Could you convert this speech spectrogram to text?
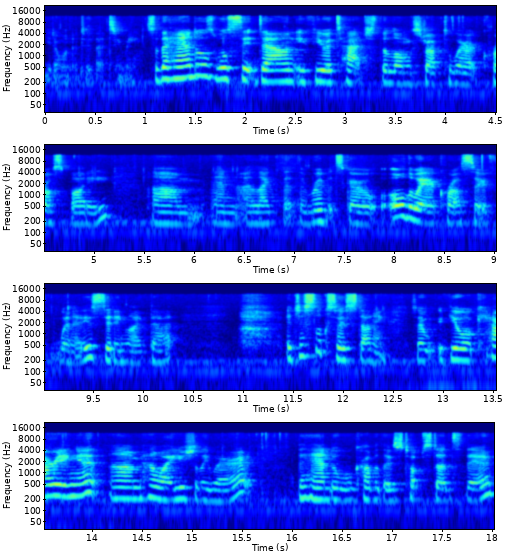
You don't want to do that to me. So the handles will sit down if you attach the long strap to wear it crossbody. Um, and I like that the rivets go all the way across so if, when it is sitting like that it just looks so stunning. So if you're carrying it um, how I usually wear it the handle will cover those top studs there.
